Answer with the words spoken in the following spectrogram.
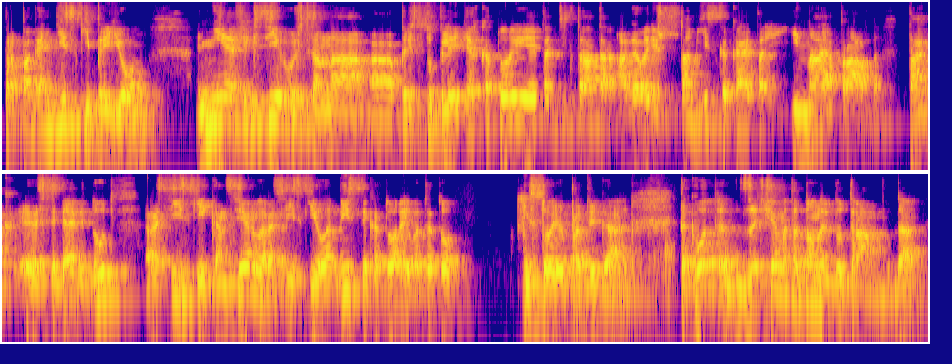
пропагандистский прием. Не фиксируешься на э, преступлениях, которые этот диктатор, а говоришь, что там есть какая-то иная правда. Так э, себя ведут российские консервы, российские лоббисты, которые вот эту историю продвигают. Так вот, зачем это Дональду Трампу? Да?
